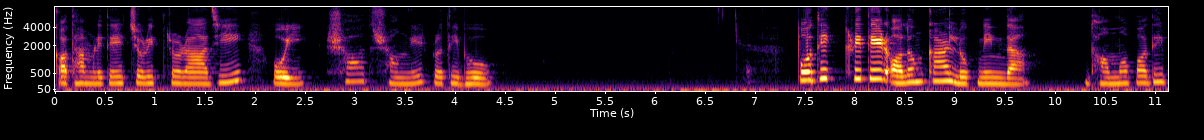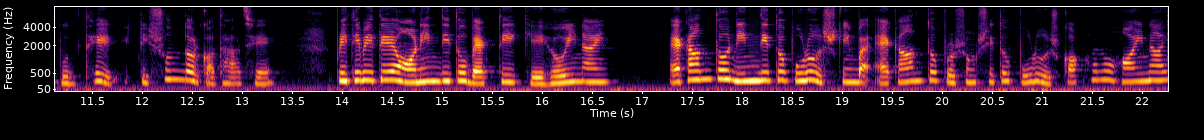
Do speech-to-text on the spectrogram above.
কথামৃতের চরিত্র রাজই ওই সৎসঙ্গের প্রতিভূ। পথিকৃতের অলঙ্কার লোকনিন্দা, ধম্মপদে বুদ্ধের একটি সুন্দর কথা আছে। পৃথিবীতে অনিন্দিত ব্যক্তি কেহই নাই। একান্ত নিন্দিত পুরুষ কিংবা একান্ত প্রশংসিত পুরুষ কখনো হয় নাই,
